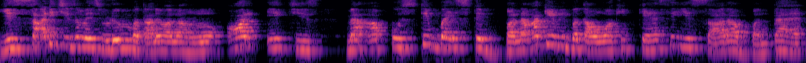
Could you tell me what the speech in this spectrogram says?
ये सारी चीज़ें मैं इस वीडियो में बताने वाला हूँ। और एक चीज़ मैं आपको स्टेप बाय स्टेप बना के भी बताऊँगा कि कैसे ये सारा बनता है।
